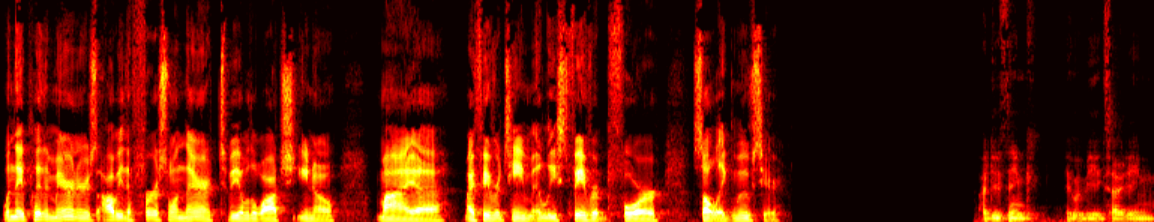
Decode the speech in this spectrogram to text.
when they play the Mariners, I'll be the first one there to be able to watch you know my uh, my favorite team, at least favorite before Salt Lake moves here. I do think it would be exciting,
